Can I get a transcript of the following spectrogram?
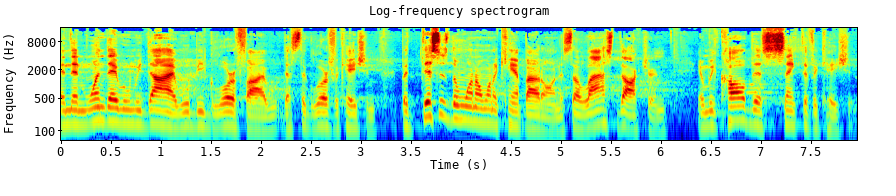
And then one day when we die, we'll be glorified. That's the glorification. But this is the one I want to camp out on. It's the last doctrine, and we call this sanctification.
